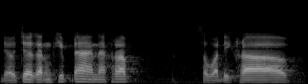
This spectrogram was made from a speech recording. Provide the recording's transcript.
เดี๋ยวเจอกันคลิปหน้านะครับ สวัสดีครับ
